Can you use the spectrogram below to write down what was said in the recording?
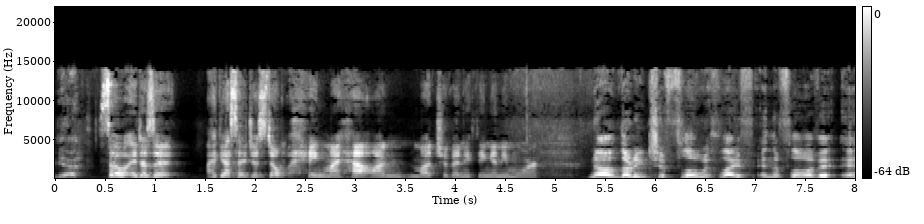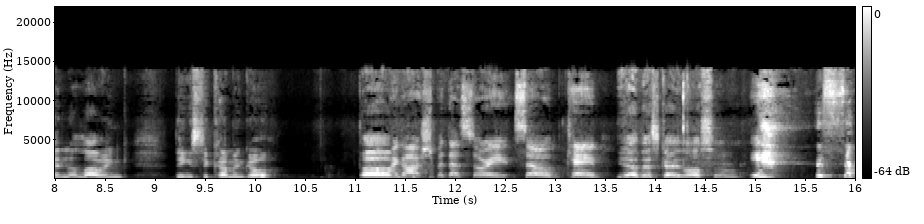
Yeah. So it doesn't I guess I just don't hang my hat on much of anything anymore. No, learning to flow with life and the flow of it, and allowing things to come and go. Um, Oh my gosh, but that story. So, okay. Yeah, this guy is awesome. so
